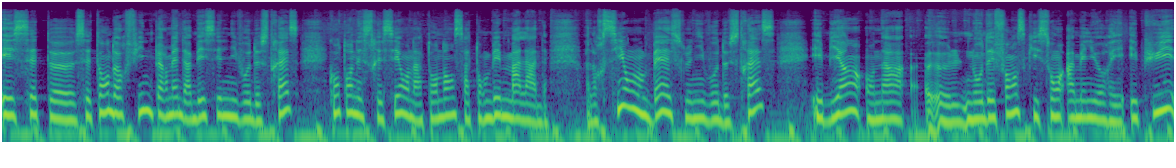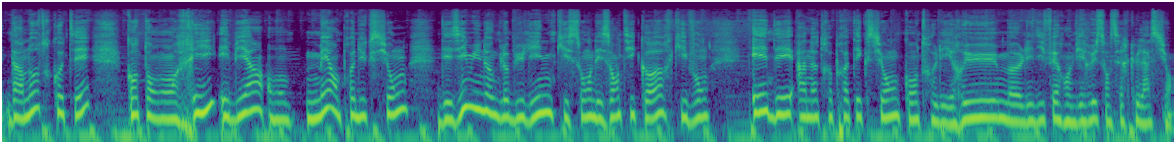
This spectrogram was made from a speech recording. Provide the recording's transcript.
et cette, euh, cette endorphine permet d'abaisser le niveau de stress. Quand on est stressé, on a tendance à tomber malade. Alors si on baisse le niveau de stress, eh bien on a euh, nos défenses qui sont améliorées. Et puis d'un autre côté, quand on rit, eh bien on met en production des immunoglobulines qui sont des anticorps qui vont aider à notre protection contre les rhumes, les différents virus en circulation.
